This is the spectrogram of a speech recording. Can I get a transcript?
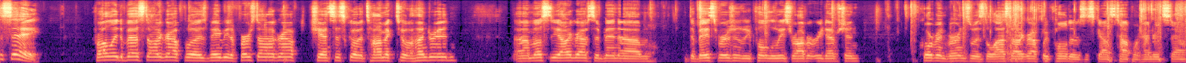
To say. Probably the best autograph was maybe the first autograph, Chance Sisco Atomic to 100. Uh, most of the autographs have been um, the base versions. We pulled Luis Robert Redemption. Corbin Burnes was the last autograph we pulled. It was the Scouts Top 100 style.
